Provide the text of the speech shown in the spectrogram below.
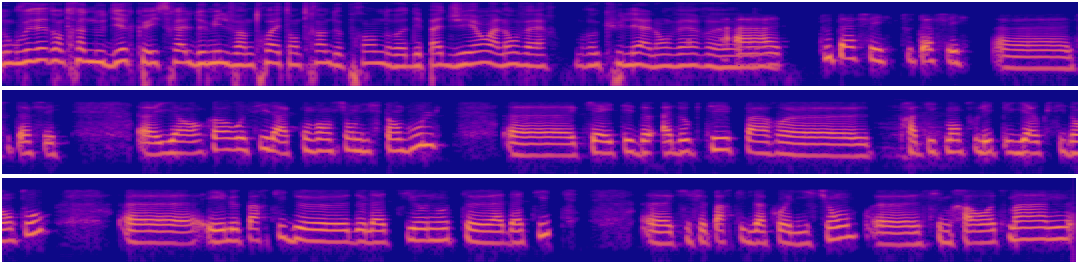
Donc vous êtes en train de nous dire que Israël 2023 est en train de prendre des pas de géant à l'envers, reculer à l'envers. Ah, tout à fait, tout à fait, euh, tout à fait. Euh, il y a encore aussi la Convention d'Istanbul euh, qui a été adoptée par pratiquement tous les pays occidentaux et le parti de, la Tionut Adatit qui fait partie de la coalition, Simcha Rothman,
